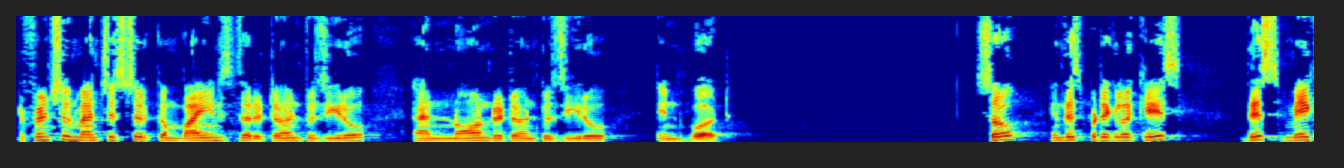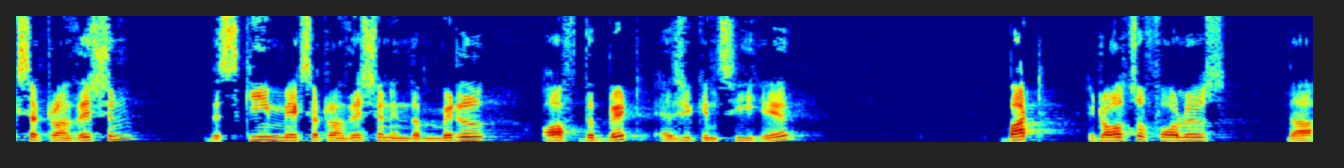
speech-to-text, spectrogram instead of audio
differential Manchester combines the return to zero and non-return to zero invert. So, in this particular case, this makes a transition, the scheme makes a transition in the middle of the bit, as you can see here. But it also follows the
